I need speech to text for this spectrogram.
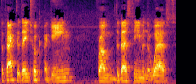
the fact that they took a game from the best team in the West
